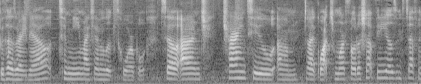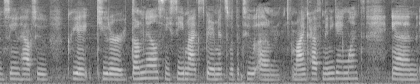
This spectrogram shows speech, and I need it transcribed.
because right now to me my channel looks horrible. So I'm tr trying to um, like watch more Photoshop videos and stuff and seeing how to create cuter thumbnails. You see my experiments with the two um, Minecraft minigame ones and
